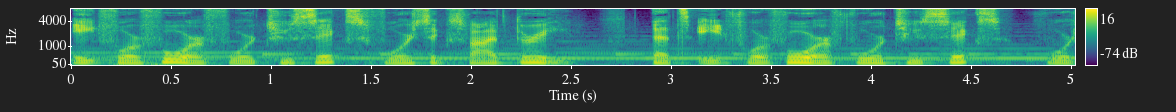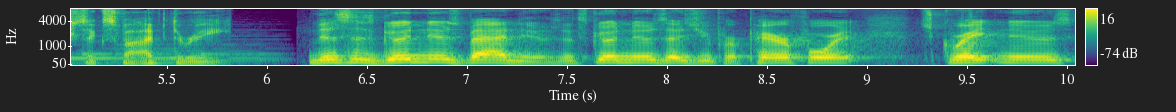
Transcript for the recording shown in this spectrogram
844 426 4653. That's 844 426 4653. This is good news, bad news. It's good news as you prepare for it. It's great news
